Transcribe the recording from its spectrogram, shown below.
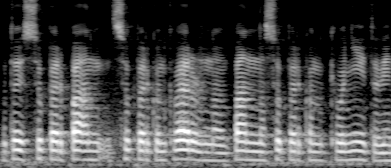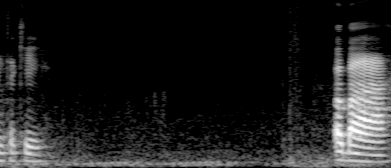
Бо той супер пан, супер конкверор, пан на супер кон- коні, то він такий. Оба!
